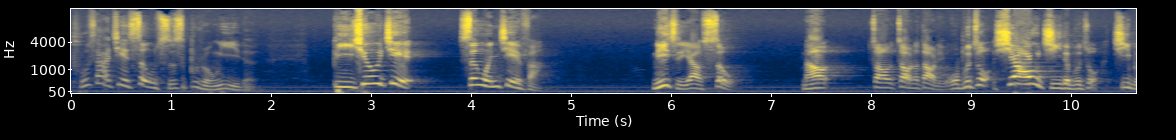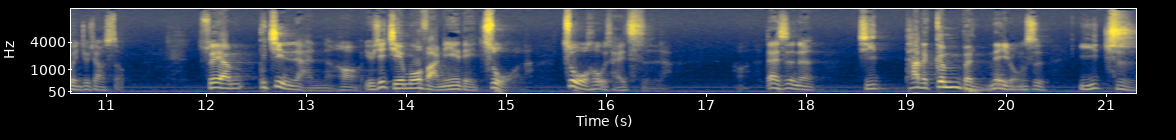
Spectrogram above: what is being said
菩萨戒受持是不容易的。比丘戒、声闻戒法，你只要受，然后照照那道理，我不做，消极的不做，基本就叫受。虽然不尽然了哈，有些结魔法你也得做了，做后才持了。但是呢，其它的根本内容是以止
